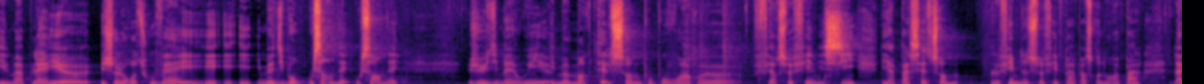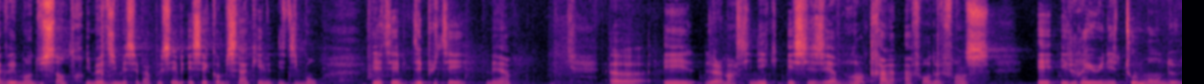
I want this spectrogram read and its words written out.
il m'appelait et, je le retrouvais et, il me dit, bon, ça en est? Où ça en est? Je lui dit, ben oui, il me manque telle somme pour pouvoir euh, faire ce film. Et s'il n'y a pas cette somme, le film ne se fait pas parce qu'on n'aura pas l'agrément du centre. Il me dit, mais c'est pas possible. Et c'est comme ça qu'il dit, bon, il était député maire euh, et de la Martinique, et Césaire rentre à, Fort-de-France et il réunit tout le monde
